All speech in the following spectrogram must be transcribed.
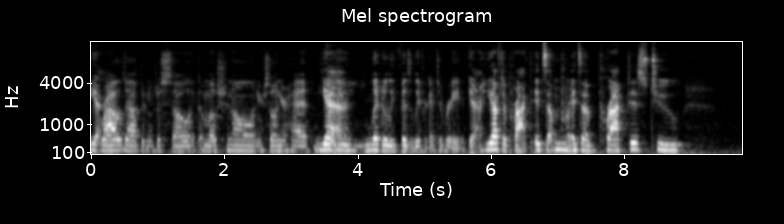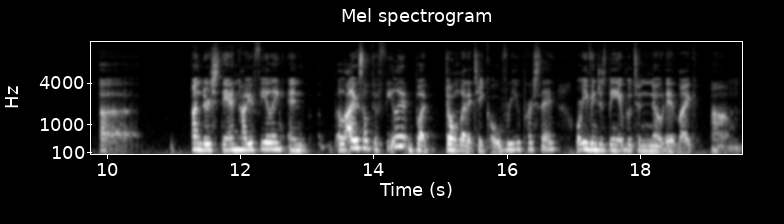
yeah. riled up and you're just so like emotional and you're so in your head yeah you literally physically forget to breathe. Yeah you have to practice it's a mm-hmm. it's a practice to uh understand how you're feeling and allow yourself to feel it but don't let it take over you per se or even just being able to note it like um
